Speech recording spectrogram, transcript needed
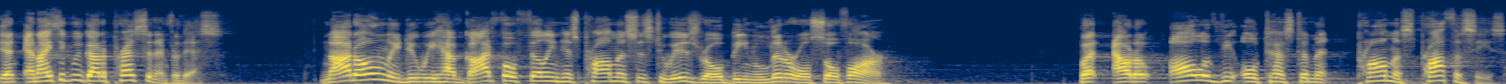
And, and I think we've got a precedent for this. Not only do we have God fulfilling his promises to Israel being literal so far, but out of all of the Old Testament promise prophecies,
